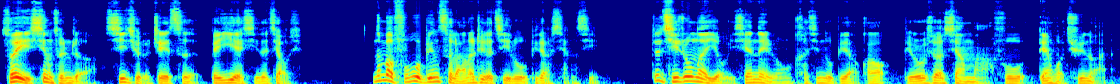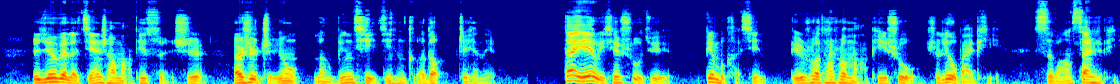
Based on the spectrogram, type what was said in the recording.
所以幸存者吸取了这次被夜袭的教训。那么服部兵次郎的这个记录比较详细。这其中呢，有一些内容可信度比较高，比如说像马夫点火取暖，日军为了减少马匹损失，而是只用冷兵器进行格斗这些内容。但也有一些数据并不可信，比如说他说马匹数是六百匹，死亡三十匹，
